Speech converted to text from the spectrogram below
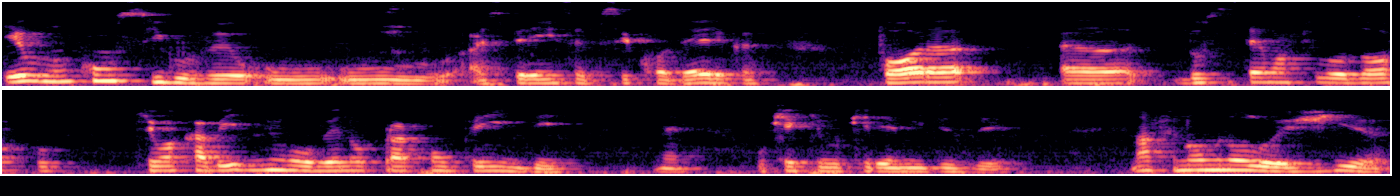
eu não consigo ver o, o a experiência psicodélica fora uh, do sistema filosófico que eu acabei desenvolvendo para compreender né, o que aquilo queria me dizer. Na fenomenologia,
